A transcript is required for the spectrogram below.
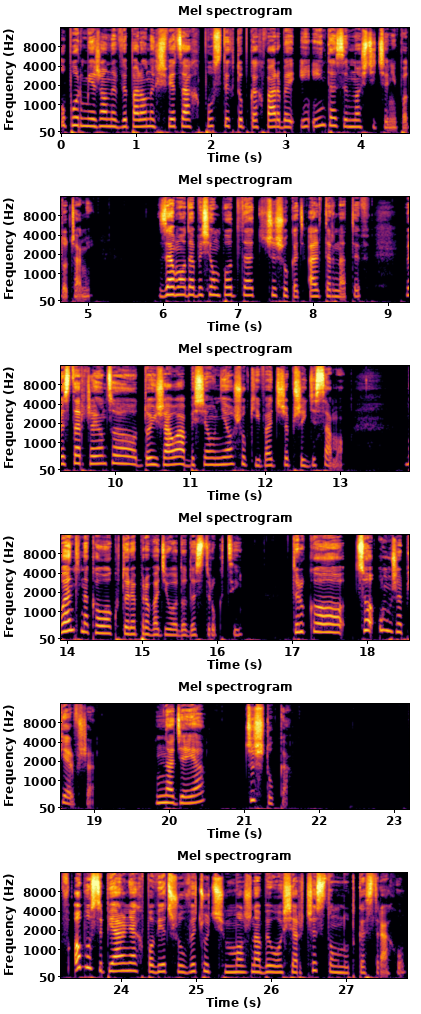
Upór mierzony w wypalonych świecach, pustych tubkach farby i intensywności cieni pod oczami. Za młoda, by się poddać, czy szukać alternatyw. Wystarczająco dojrzała, by się nie oszukiwać, że przyjdzie samo. Błędne koło, które prowadziło do destrukcji. Tylko co umrze pierwsze? Nadzieja czy sztuka? W obu sypialniach powietrzu wyczuć można było siarczystą nutkę strachu.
